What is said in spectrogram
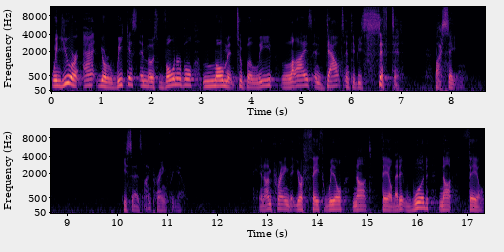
when you are at your weakest and most vulnerable moment to believe lies and doubts and to be sifted by Satan, he says, I'm praying for you. And I'm praying that your faith will not fail, that it would not fail,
